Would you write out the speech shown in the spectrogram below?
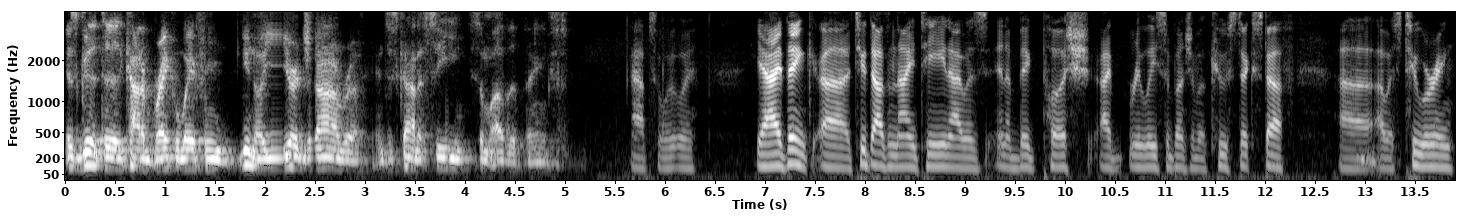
it's good to kind of break away from you know your genre and just kind of see some other things. Absolutely. Yeah, I think uh, 2019 I was in a big push. I released a bunch of acoustic stuff. Uh, mm-hmm. I was touring,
